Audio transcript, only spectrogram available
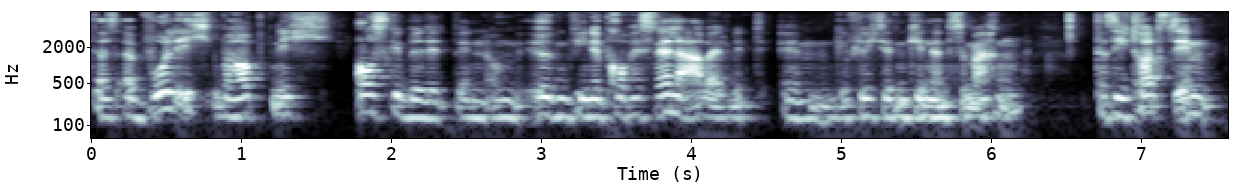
dass obwohl ich überhaupt nicht ausgebildet bin, um irgendwie eine professionelle Arbeit mit ähm, geflüchteten Kindern zu machen, dass ich trotzdem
